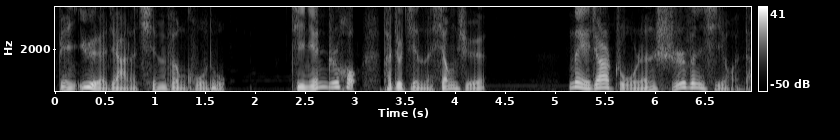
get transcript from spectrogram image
便越加的勤奋苦读。几年之后，他就进了乡学，那家主人十分喜欢他，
